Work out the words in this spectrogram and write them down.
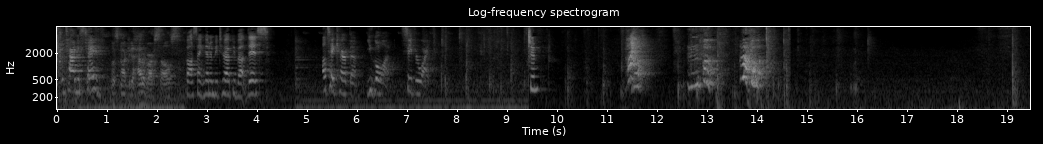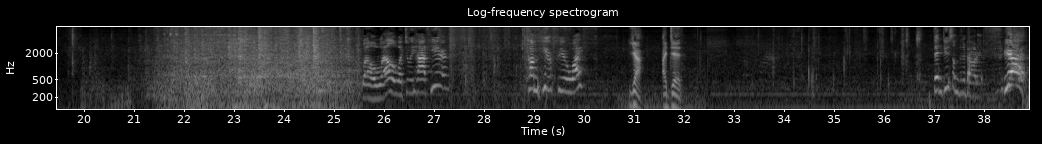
The time is ten. Let's not get ahead of ourselves. Boss ain't gonna be too happy about this. I'll take care of them. You go on. Save your wife. Jen? Well, well, what do we have here? Come here for your wife? Yeah, I did. Then do something about it. Yeah!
